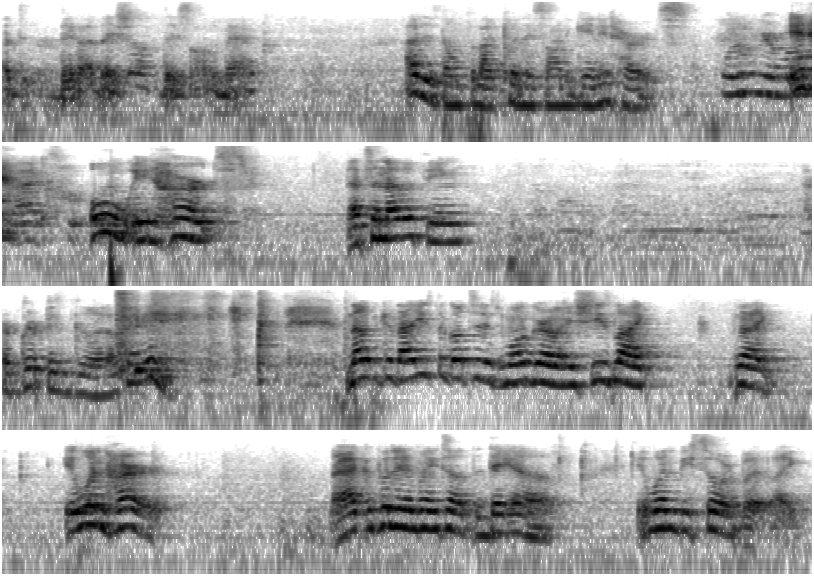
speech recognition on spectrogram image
I did, they got they saw they saw the back. I just don't feel like putting this on again. It hurts. What if your mom It- asks? Oh, it hurts. That's another thing. Her grip is good, okay? no, because I used to go to this one girl and she's like, like, it wouldn't hurt. Like, I could put it in ponytail the day of. It wouldn't be sore, but like,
